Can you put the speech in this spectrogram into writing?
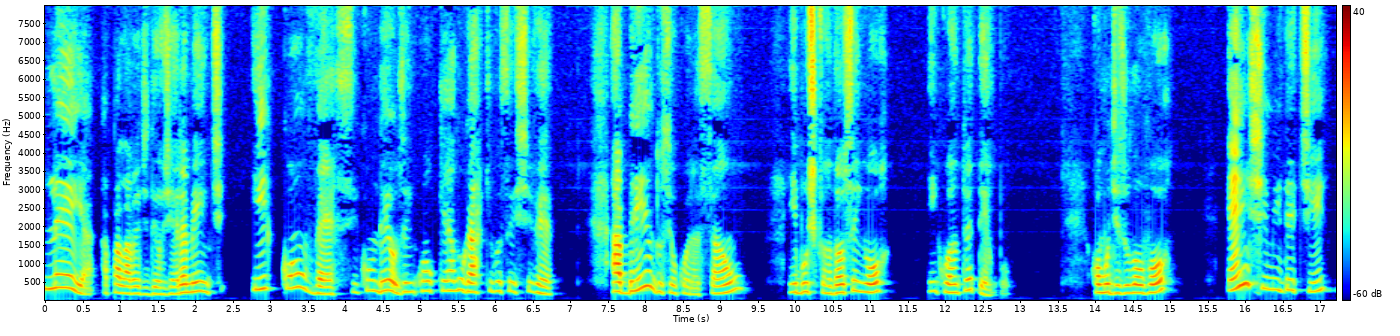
leia a palavra de Deus diariamente e converse com Deus em qualquer lugar que você estiver, abrindo seu coração e buscando ao Senhor enquanto é tempo. Como diz o louvor, enche-me de ti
